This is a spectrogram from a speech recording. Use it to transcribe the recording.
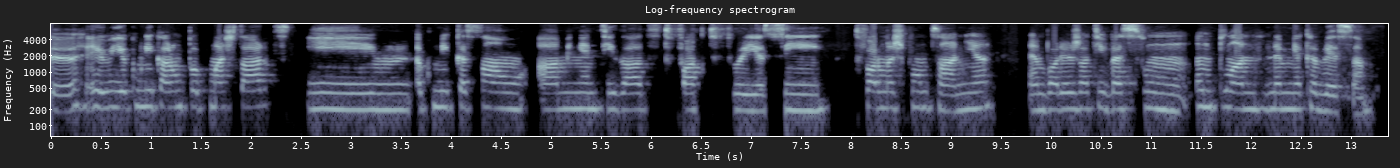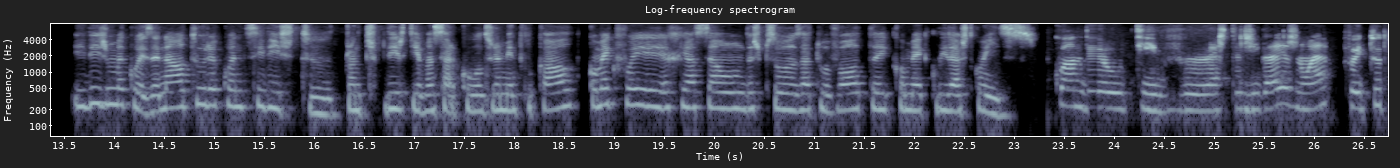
Uh, eu ia comunicar um pouco mais tarde e um, a comunicação à minha entidade de facto foi assim de forma espontânea, embora eu já tivesse um, um plano na minha cabeça. E diz-me uma coisa, na altura quando decidiste pronto, despedir-te e avançar com o alojamento local, como é que foi a reação das pessoas à tua volta e como é que lidaste com isso? Quando eu tive estas ideias, não é? Foi tudo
